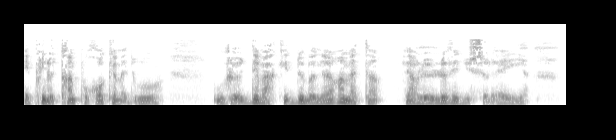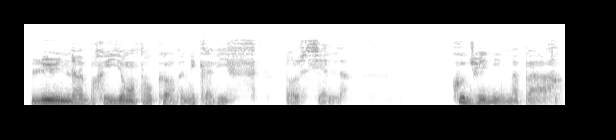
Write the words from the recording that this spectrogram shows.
et pris le train pour Rocamadour, où je débarquai de bonne heure un matin vers le lever du soleil, lune brillant encore d'un éclat vif dans le ciel. Coup de génie de ma part,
